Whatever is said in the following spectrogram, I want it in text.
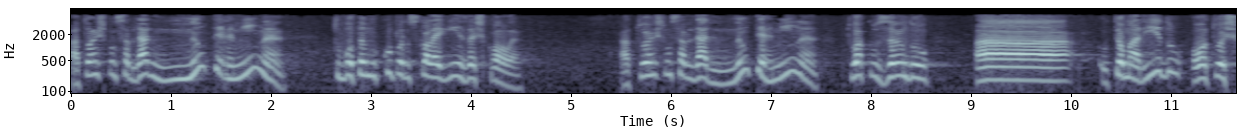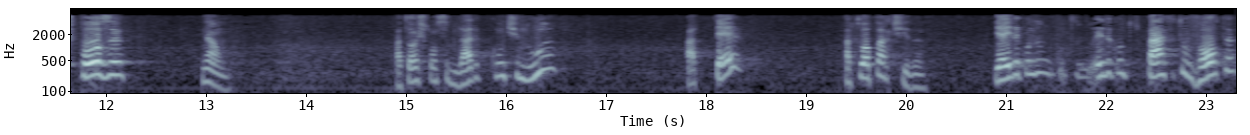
A tua responsabilidade não termina tu botando culpa nos coleguinhas da escola. A tua responsabilidade não termina tu acusando a, o teu marido ou a tua esposa. Não. A tua responsabilidade continua até a tua partida. E ainda quando, ainda quando tu parte, tu volta,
